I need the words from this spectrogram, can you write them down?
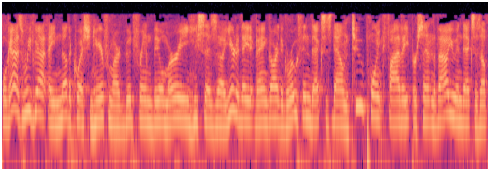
Well, guys, we've got another question here from our good friend Bill Murray. He says, uh, year to date at Vanguard, the growth index is down 2.58%, and the value index is up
